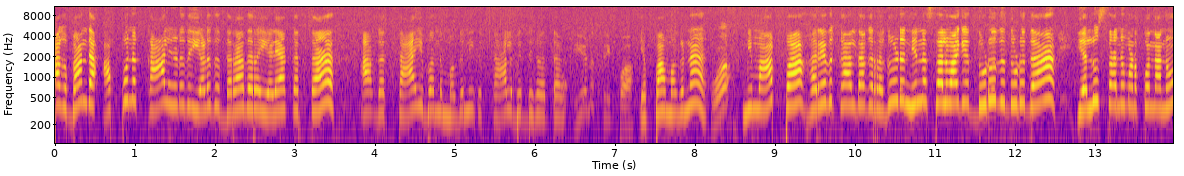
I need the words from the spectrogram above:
ಆಗ ಬಂದ ಅಪ್ಪನ ಕಾಲು ಹಿಡಿದು ಎಳೆದು ದರ ದರ ಎಳ್ಯಾಕತ್ತ. ಆಗ ತಾಯಿ ಬಂದ ಮಗನಿಗೆ ಕಾಲು ಬಿದ್ದು ಹೇಳ್ತಾಳ ಯಪ್ಪ ಮಗನ ನಿಮ್ಮ ಅಪ್ಪ ಹರಿದ ಕಾಲದಾಗ ರಗಡ ನಿನ್ನ ಸಲುವಾಗಿ ದುಡುದ ದುಡುದ ಎಲ್ಲೂ ಸಣ್ಣ ಮಾಡ್ಕೊಂಡಾನು?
